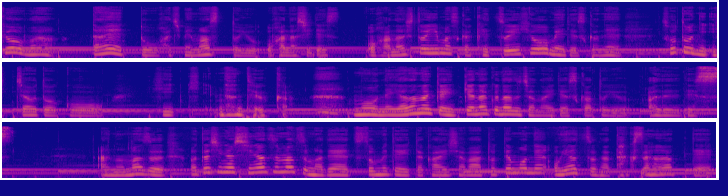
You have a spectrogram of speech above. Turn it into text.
今日はダイエットを始めますというお話です。お話と言いますか決意表明ですかね。外に行っちゃうとこうひ なんていうかもうねやらなきゃいけなくなるじゃないですかというあれです。あのまず私が4月末まで勤めていた会社はとてもねおやつがたくさんあって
